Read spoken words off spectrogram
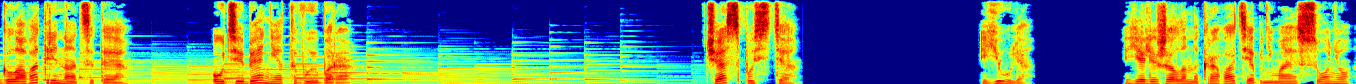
Глава 13. У тебя нет выбора. Час спустя. Юля. Я лежала на кровати, обнимая Соню,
